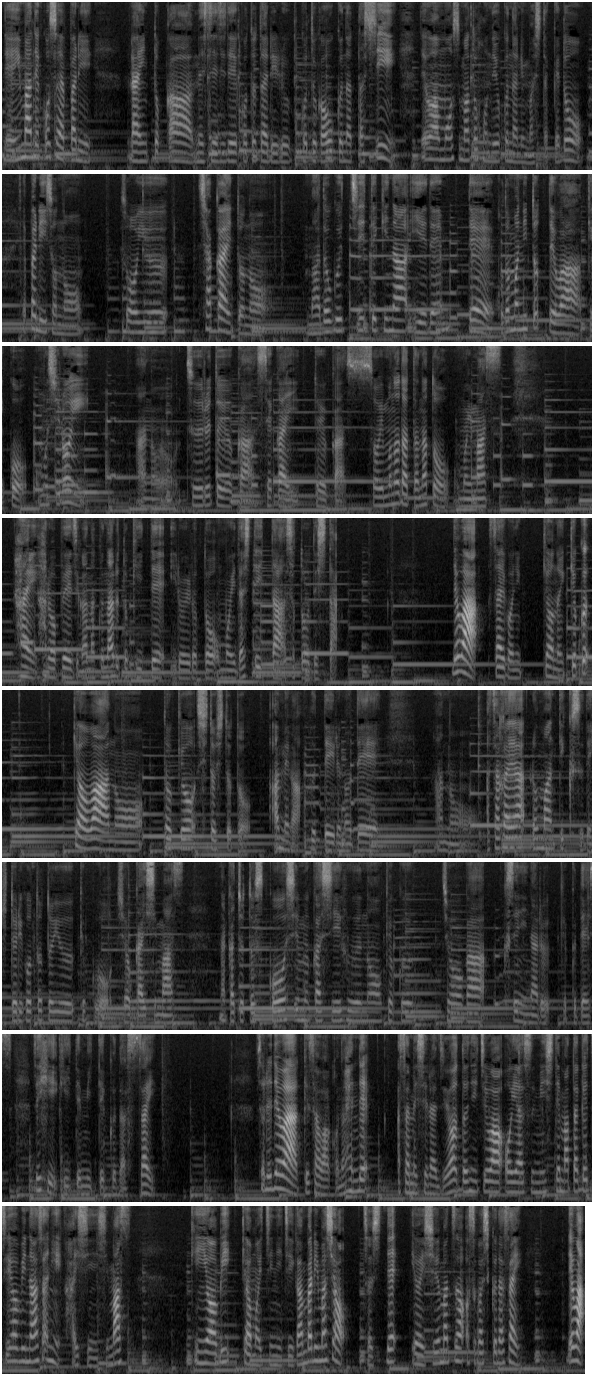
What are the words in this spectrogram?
で今でこそやっぱり LINE とかメッセージで事足りることが多くなったし電話もスマートフォンで良くなりましたけどやっぱりそのそういう社会との窓口的な家電って子供にとっては結構面白いあのツールというか世界というかそういうものだったなと思います。はいハローページがなくなると聞いていろいろと思い出していた佐藤でした。では最後に今日の1曲。今日はあの東京しとしとと雨が降っているのであの阿佐ヶ谷ロマンティクスで独り言という曲を紹介します。なんかちょっと少し昔風の曲調が癖になる曲です。ぜひ聴いてみてくださいそれでは今朝はこの辺で朝飯ラジオ土日はお休みしてまた月曜日の朝に配信します。金曜日今日も一日頑張りましょう。そして良い週末をお過ごしください。では。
